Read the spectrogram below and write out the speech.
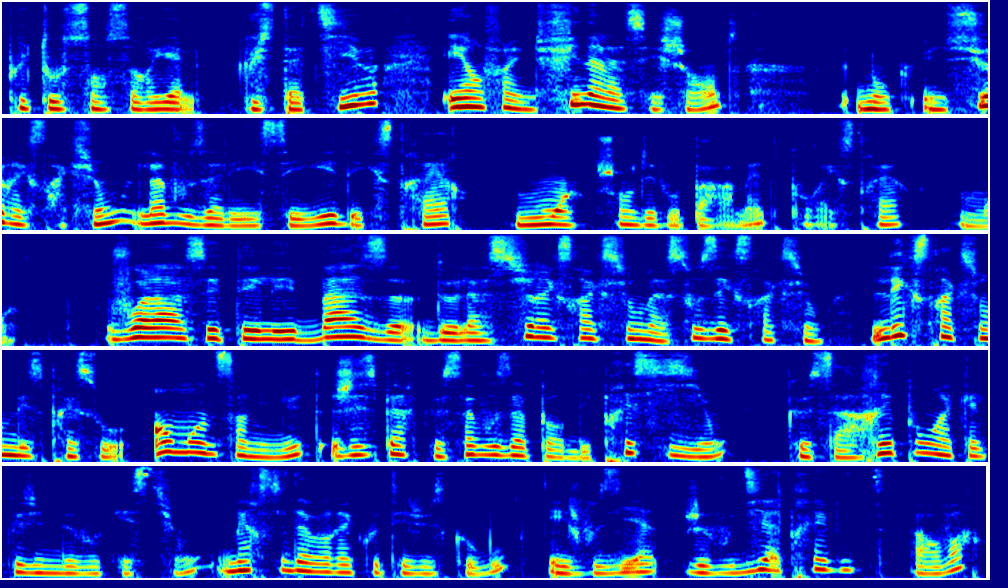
plutôt sensorielle gustative, et enfin une finale asséchante, donc une surextraction, là vous allez essayer d'extraire moins. Changez vos paramètres pour extraire moins. Voilà, c'était les bases de la surextraction, la sous-extraction, l'extraction de l'espresso en moins de 5 minutes. J'espère que ça vous apporte des précisions, que ça répond à quelques-unes de vos questions. Merci d'avoir écouté jusqu'au bout et je vous, je vous dis à très vite. Au revoir.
